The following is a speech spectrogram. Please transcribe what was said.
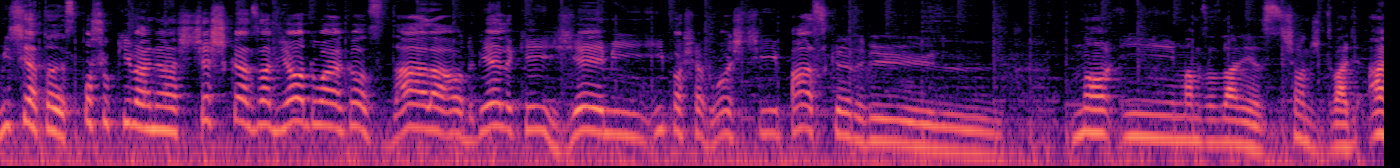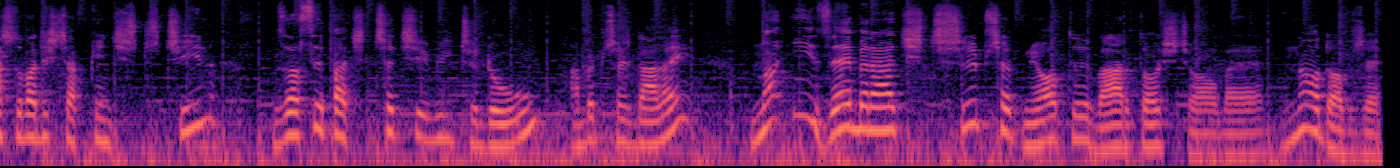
misja to jest poszukiwania. Ścieżka zawiodła go z dala od wielkiej ziemi i posiadłości Baskerville. No i mam zadanie zsiąść aż 25 trzcin, zasypać trzeci wilczy dół, aby przejść dalej. No i zebrać trzy przedmioty wartościowe. No dobrze.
